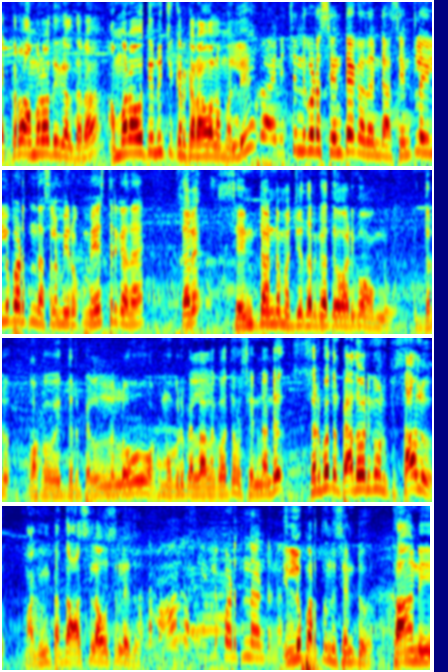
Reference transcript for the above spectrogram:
ఎక్కడో అమరావతికి వెళ్తారా? అమరావతి నుంచి ఇక్కడికి రావాలా మళ్ళీ? ఆయన ఇచ్చింది కూడా సెంటే కదండి. ఆ సెంట్లో ఇల్లు పడుతుంది అసలు మీరు ఒక మేస్త్రి కదా. సరే సెంట్ అంటే మధ్య తరగతి వాడికి ఇద్దరు ఒక ఇద్దరు పిల్లలు ఒక ముగ్గురు పిల్లలని పోతే ఒక సెంట్ అంటే సరిపోతుంది. పేదవాడికి మనకు చాలు. మాకు పెద్ద ఆస్తులు అవసరం లేదు. అంటే ఇల్లు పడుతుంది అంటున్నారు. ఇల్లు పడుతుంది సెంటు. కానీ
